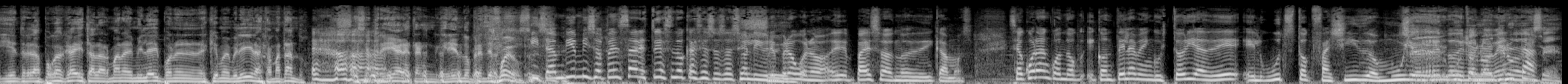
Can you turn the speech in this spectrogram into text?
y entre las pocas que hay está la hermana de Milei, poner en el esquema de Milei y la está matando. Se creía la están queriendo prender fuego. Y también me hizo pensar, estoy haciendo casi asociación libre, Sí. pero bueno, eh, para eso nos dedicamos. ¿Se acuerdan cuando conté la mengo historia de el Woodstock fallido, muy Sí, horrendo de los el 99, 90?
